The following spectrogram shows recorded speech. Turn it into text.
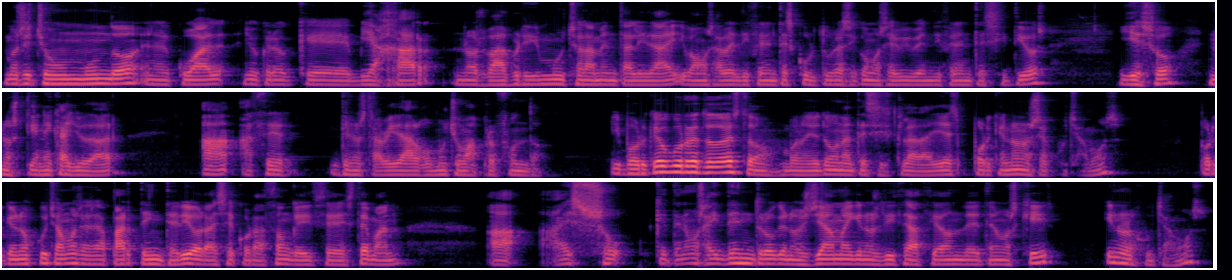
Hemos hecho un mundo en el cual yo creo que viajar nos va a abrir mucho la mentalidad y vamos a ver diferentes culturas y cómo se vive en diferentes sitios. Y eso nos tiene que ayudar a hacer de nuestra vida algo mucho más profundo. ¿Y por qué ocurre todo esto? Bueno, yo tengo una tesis clara y es porque no nos escuchamos. Porque no escuchamos a esa parte interior, a ese corazón que dice Esteban, a, a eso que tenemos ahí dentro que nos llama y que nos dice hacia dónde tenemos que ir y no lo escuchamos.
